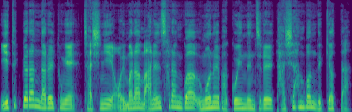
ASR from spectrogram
이 특별한 날을 통해 자신이 얼마나 많은 사랑과 응원을 받고 있는지를 다시 한번 느꼈다.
